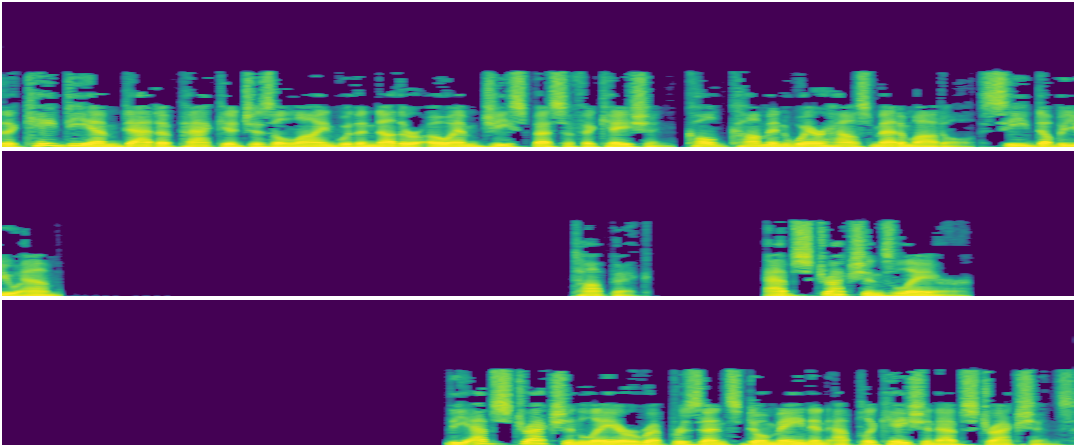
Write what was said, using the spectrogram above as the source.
The KDM data package is aligned with another OMG specification, called Common Warehouse Metamodel CWM. Topic. Abstractions layer The abstraction layer represents domain and application abstractions.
